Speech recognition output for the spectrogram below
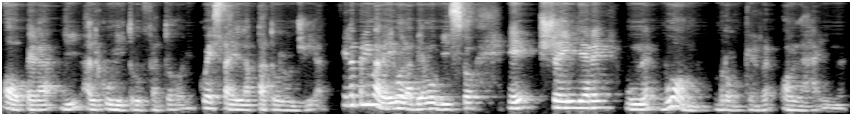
opera di alcuni truffatori. Questa è la patologia. E la prima regola, abbiamo visto, è scegliere un buon broker online.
